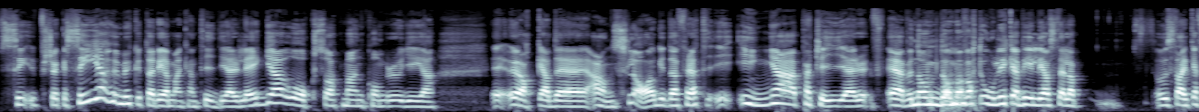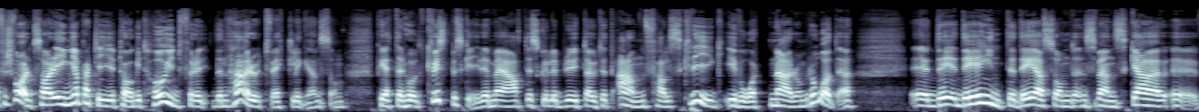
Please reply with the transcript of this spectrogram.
se, försöker se hur mycket av det man kan tidigare lägga och också att man kommer att ge eh, ökade anslag därför att inga partier, även om de har varit olika villiga att ställa och starka försvaret så har inga partier tagit höjd för den här utvecklingen som Peter Hultqvist beskriver med att det skulle bryta ut ett anfallskrig i vårt närområde. Eh, det, det är inte det som den svenska eh,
